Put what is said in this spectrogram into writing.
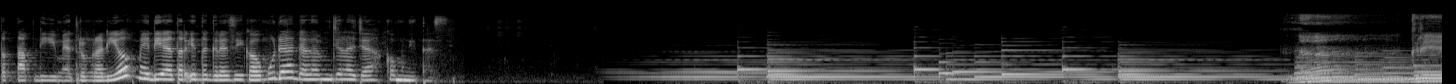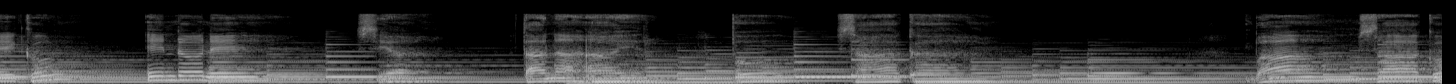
Tetap di Metro Radio, media terintegrasi kaum muda dalam jelajah komunitas. Negeriku Indonesia Tanah air pusaka. Bangsaku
